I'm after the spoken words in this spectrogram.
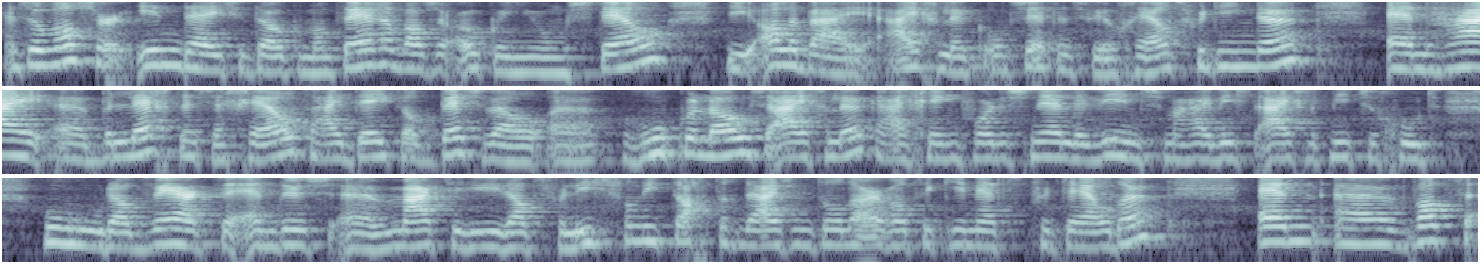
En zo was er in deze documentaire was er ook een jong stel die allebei eigenlijk ontzettend veel geld verdiende. En hij uh, belegde zijn geld. Hij deed dat best wel uh, roekeloos eigenlijk. Hij ging voor de snelle winst, maar hij wist eigenlijk niet zo goed hoe dat werkte. En dus uh, maakte hij dat verlies van die 80.000 dollar, wat ik je net vertelde. En uh, wat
